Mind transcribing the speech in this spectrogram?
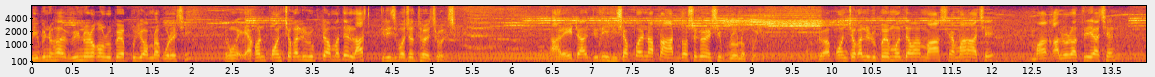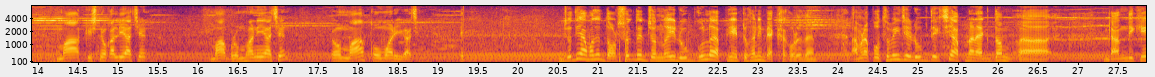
বিভিন্নভাবে বিভিন্ন রকম রূপের পুজো আমরা করেছি এবং এখন পঞ্চকালী রূপটা আমাদের লাস্ট তিরিশ বছর ধরে চলছে। আর এটা যদি হিসাব করেন আপনার আট দশকের বেশি পুরনো পুজো। এবার পঞ্চকালী রূপের মধ্যে আমার মা শ্যামা আছে, মা কালোরাত্রি আছেন, মা কৃষ্ণকালী আছেন, মা ব্রহ্মাণী আছেন এবং মা কৌমারিক আছেন। যদি আমাদের দর্শকদের জন্য এই রূপগুলো আপনি একটুখানি ব্যাখ্যা করে দেন। আমরা প্রথমেই যে রূপ দেখছি, আপনার একদম ডান দিকে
